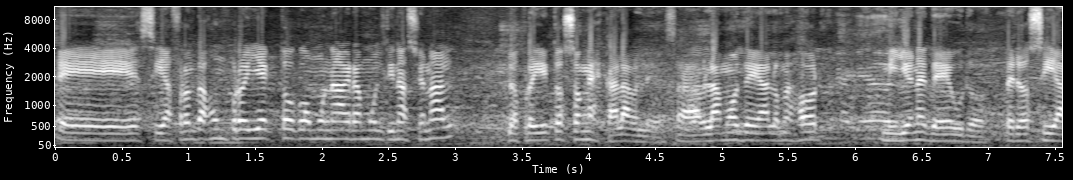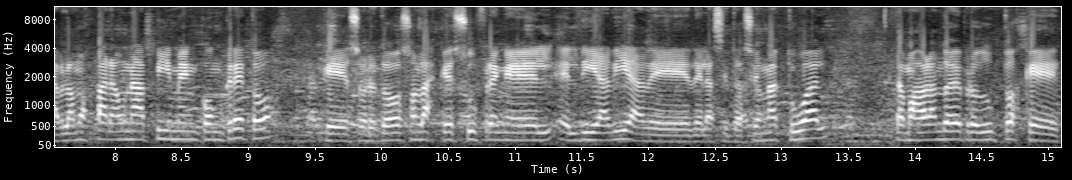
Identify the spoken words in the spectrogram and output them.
Eh, si afrontas un proyecto como una gran multinacional, los proyectos son escalables. hablamos de a lo mejor millones de euros, pero si hablamos para una pyme en concreto, que sobre todo son las que sufren el, día a día de, la situación actual, estamos hablando de productos que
